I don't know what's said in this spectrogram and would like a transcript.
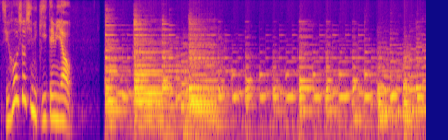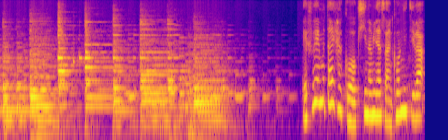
司法書士に聞いてみよう。FM 大白をお聞きの皆さん、こんにちは。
